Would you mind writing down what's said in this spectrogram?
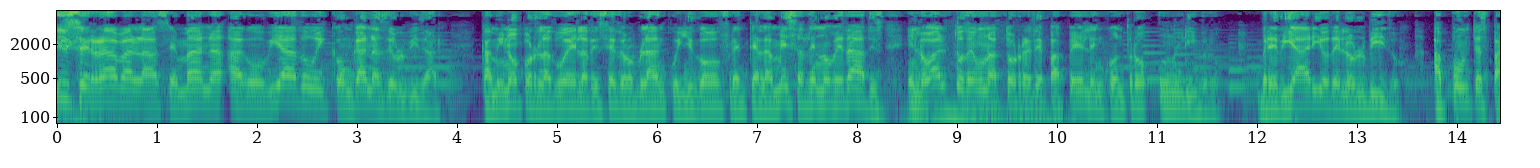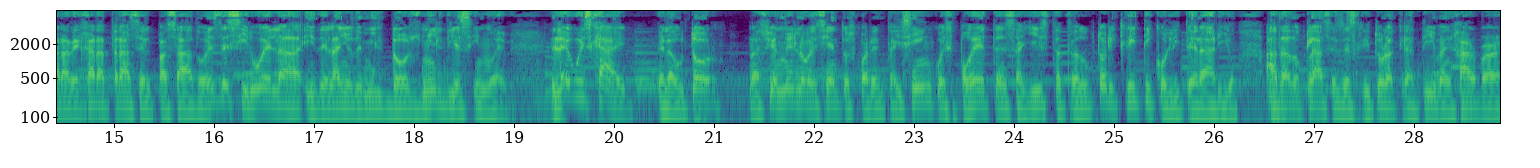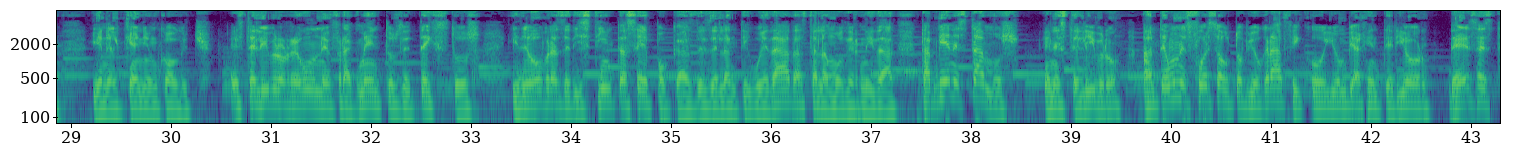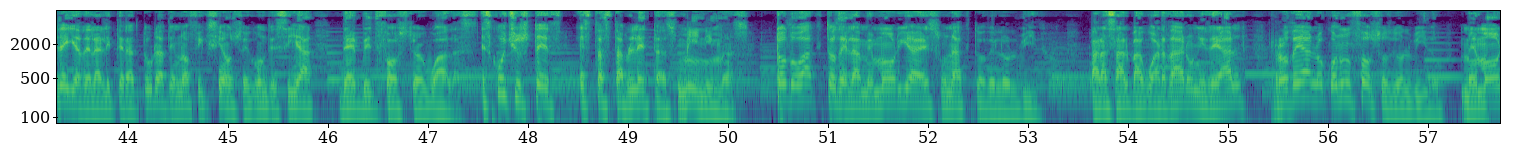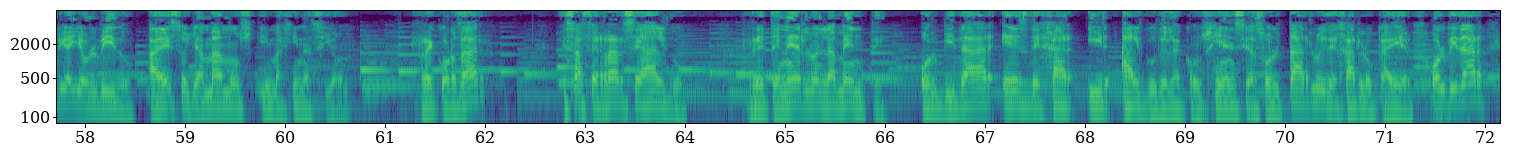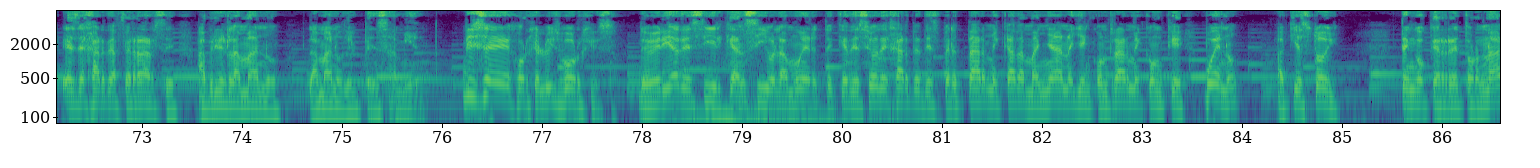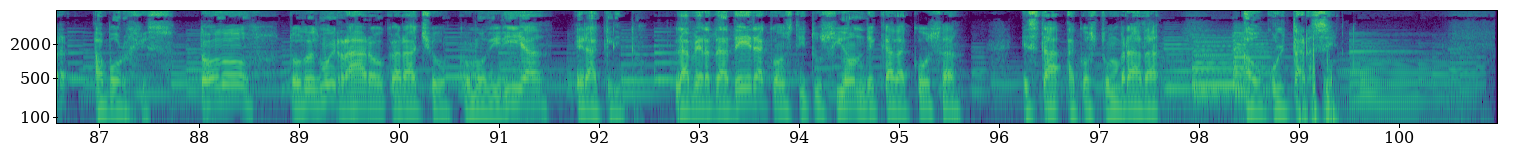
Bill cerraba la semana agobiado y con ganas de olvidar. Caminó por la duela de cedro blanco y llegó frente a la mesa de novedades. En lo alto de una torre de papel encontró un libro, Breviario del Olvido, apuntes para dejar atrás el pasado. Es de Ciruela y del año de 2019. Lewis Hyde, el autor, Nació en 1945, es poeta, ensayista, traductor y crítico literario. Ha dado clases de escritura creativa en Harvard y en el Kenyon College. Este libro reúne fragmentos de textos y de obras de distintas épocas, desde la antigüedad hasta la modernidad. También estamos en este libro ante un esfuerzo autobiográfico y un viaje interior de esa estrella de la literatura de no ficción, según decía David Foster Wallace. Escuche usted estas tabletas mínimas todo acto de la memoria es un acto del olvido. Para salvaguardar un ideal, rodéalo con un foso de olvido, memoria y olvido. A eso llamamos imaginación. Recordar es aferrarse a algo, retenerlo en la mente. Olvidar es dejar ir algo de la conciencia, soltarlo y dejarlo caer. Olvidar es dejar de aferrarse, abrir la mano, la mano del pensamiento. Dice Jorge Luis Borges, debería decir que ansío la muerte, que deseo dejar de despertarme cada mañana y encontrarme con que, bueno, aquí estoy, tengo que retornar a Borges. Todo, todo es muy raro, caracho, como diría Heráclito. La verdadera constitución de cada cosa está acostumbrada a ocultarse.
